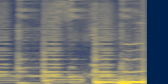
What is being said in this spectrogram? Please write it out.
when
